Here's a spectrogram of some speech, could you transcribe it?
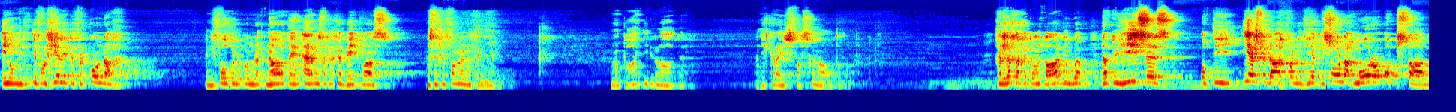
en om die evangelie te verkondig In die volgende oomblik nadat hy in ernstige gebed was, is hy gevangene geneem. Om 'n paar ure later aan die kruis vasgenaal te word. Gelukkig het ons daardie hoop dat toe Jesus op die eerste dag van die week, die Sondagmôre opstaan,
